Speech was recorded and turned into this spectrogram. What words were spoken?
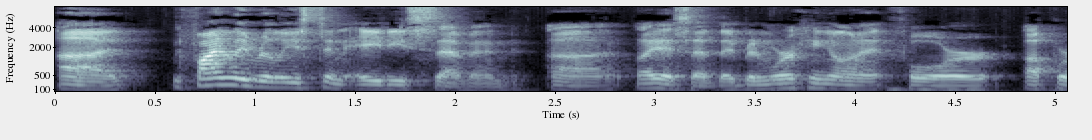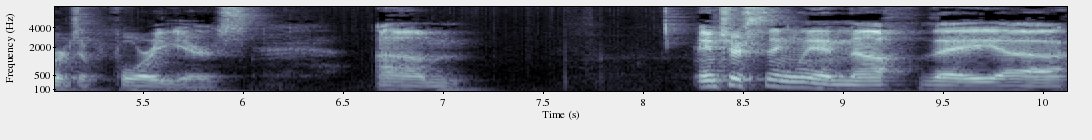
Uh, finally released in 87. Uh, like I said, they've been working on it for upwards of four years. Um, interestingly enough, they uh,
